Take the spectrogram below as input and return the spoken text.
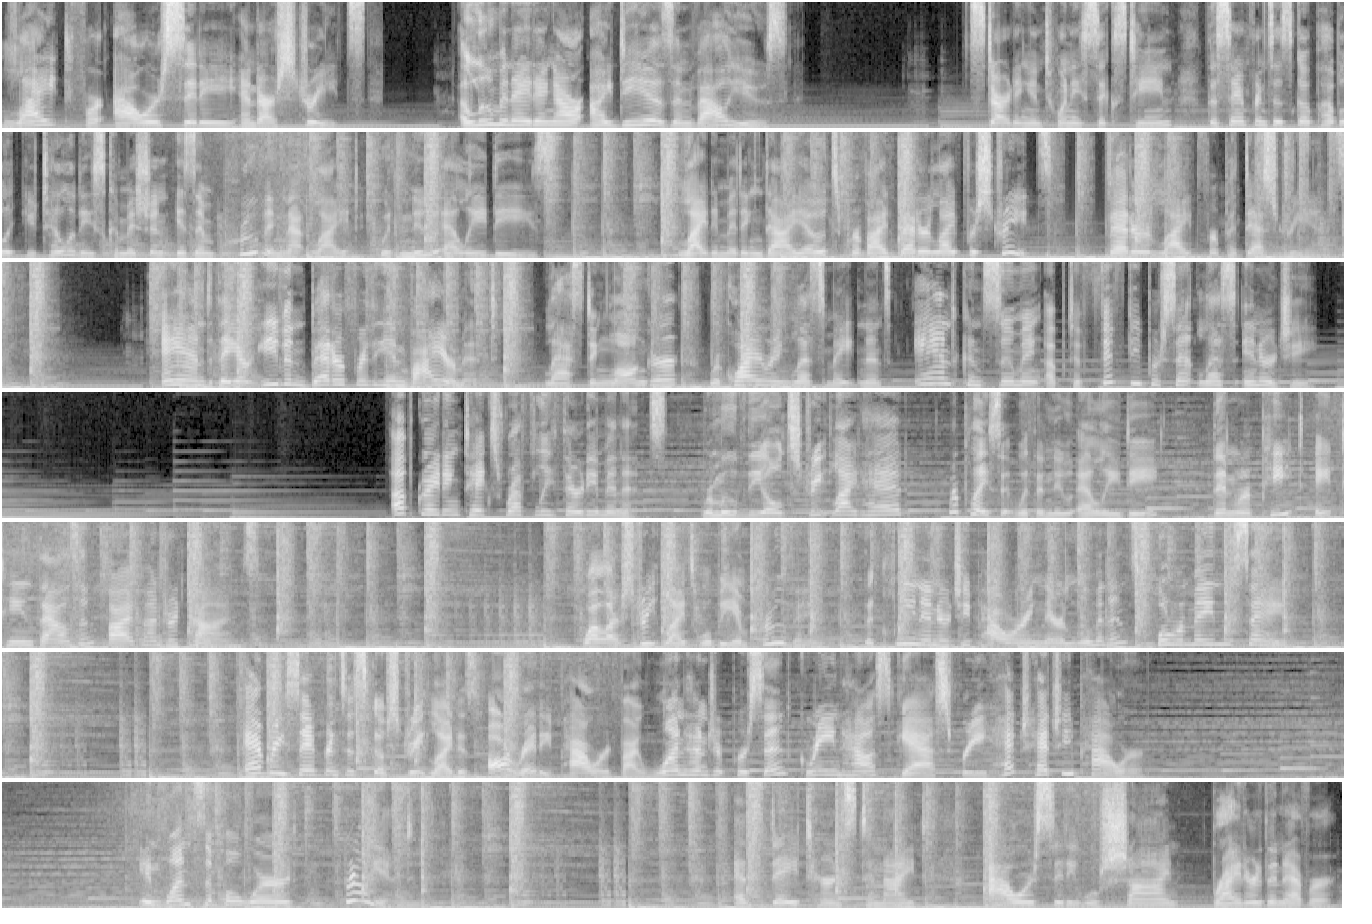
Light for our city and our streets, illuminating our ideas and values. Starting in 2016, the San Francisco Public Utilities Commission is improving that light with new LEDs. Light emitting diodes provide better light for streets, better light for pedestrians. And they are even better for the environment, lasting longer, requiring less maintenance, and consuming up to 50% less energy. Upgrading takes roughly 30 minutes. Remove the old streetlight head, replace it with a new LED, then repeat 18,500 times. While our streetlights will be improving, the clean energy powering their luminance will remain the same. Every San Francisco streetlight is already powered by 100% greenhouse gas-free Hetch Hetchy power. In one simple word, brilliant. As day turns to night, our city will shine brighter than ever.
